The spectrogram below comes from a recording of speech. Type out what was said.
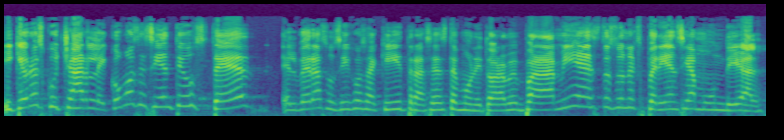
Y quiero escucharle, ¿cómo se siente usted el ver a sus hijos aquí tras este monitor? Para mí esto es una experiencia mundial.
